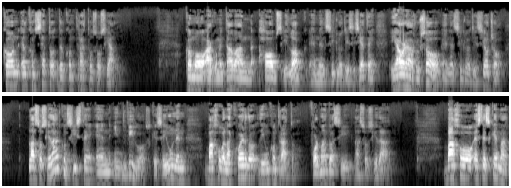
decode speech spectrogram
con el concepto del contrato social. Como argumentaban Hobbes y Locke en el siglo XVII y ahora Rousseau en el siglo XVIII, la sociedad consiste en individuos que se unen bajo el acuerdo de un contrato, formando así la sociedad. Bajo este esquema,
